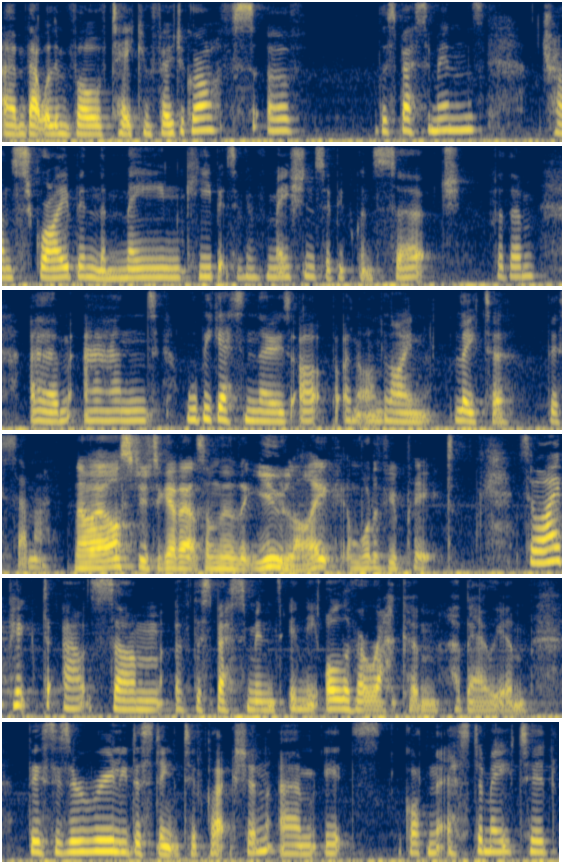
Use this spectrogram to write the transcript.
Um, that will involve taking photographs of the specimens, transcribing the main key bits of information so people can search for them um, and we'll be getting those up and online later this summer. Now I asked you to get out something that you like and what have you picked? So I picked out some of the specimens in the Oliver Rackham Herbarium. This is a really distinctive collection. Um, it's got an estimated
